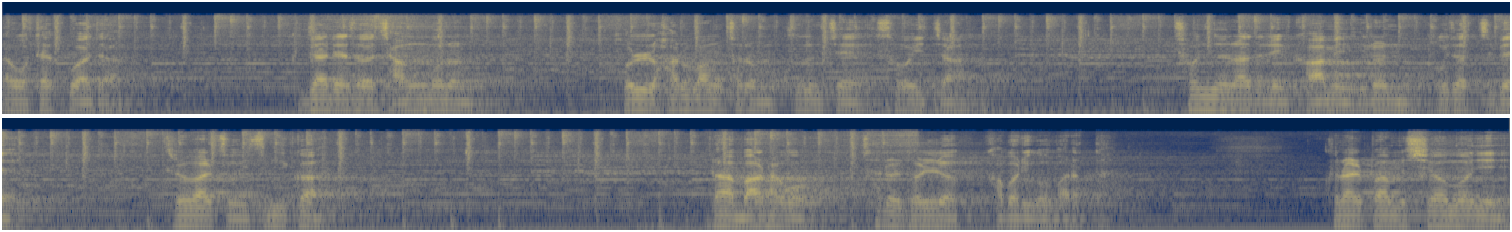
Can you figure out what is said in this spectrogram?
라고 대꾸하자 그 자리에서 장모는 돌 하루방처럼 굳은 채 서 있자 아들이 감히 이런 부잣집에 들어갈 수 있습니까? 라 말하고 차를 돌려 가버리고 말았다. 그날 밤 시어머니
